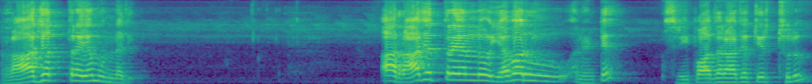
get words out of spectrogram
రాజత్రయం ఉన్నది. ఆ రాజత్రయంలో ఎవరు అని అంటే శ్రీపాదరాజతీర్థులు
